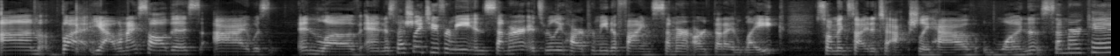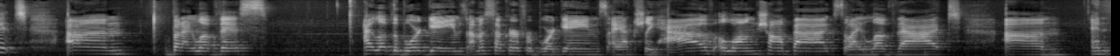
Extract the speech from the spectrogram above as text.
Um, but yeah, when I saw this, I was in love. And especially too for me in summer it's really hard for me to find summer art that I like. So I'm excited to actually have one summer kit. Um, but I love this. I love the board games. I'm a sucker for board games. I actually have a long Longchamp bag so I love that um, and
